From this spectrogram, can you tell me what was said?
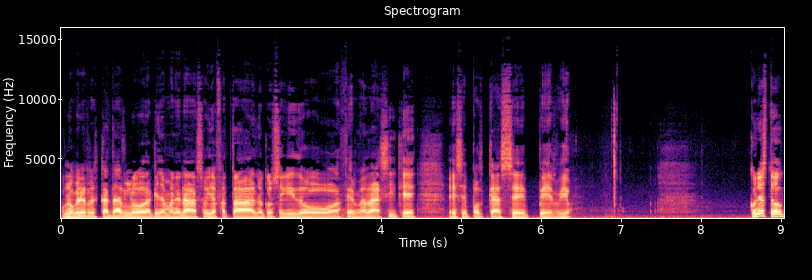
logré rescatarlo de aquella manera, oía fatal, no he conseguido hacer nada, así que ese podcast se perdió. Con esto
